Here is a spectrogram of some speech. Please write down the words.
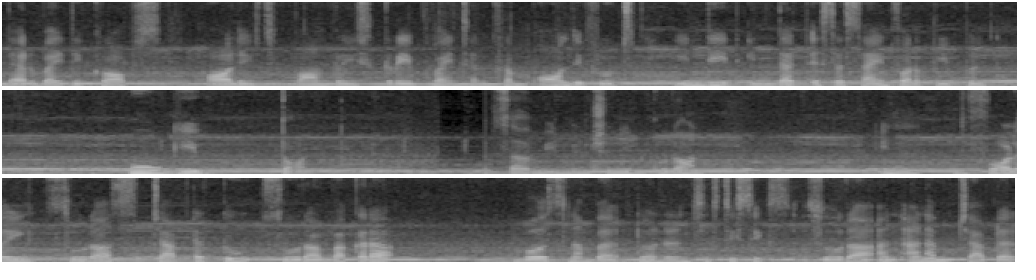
thereby the crops, olives, palm trees, grapevines, and from all the fruits. Indeed, in that is a sign for a people who give thought. Words have been mentioned in Quran in the following surahs: Chapter 2, Surah Baqarah, verse number 266, Surah An Anam, Chapter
